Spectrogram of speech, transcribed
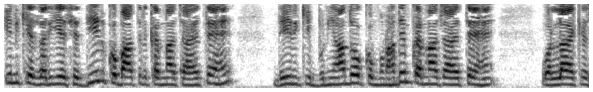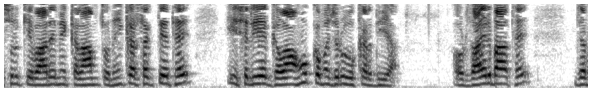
ان کے ذریعے سے دین کو باطل کرنا چاہتے ہیں۔ دین کی بنیادوں کو منہدم کرنا چاہتے ہیں، وہ اللہ کے رسول کے بارے میں کلام تو نہیں کر سکتے تھے، اس لیے گواہوں کو مجروح کر دیا۔ اور ظاہر بات ہے، جب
